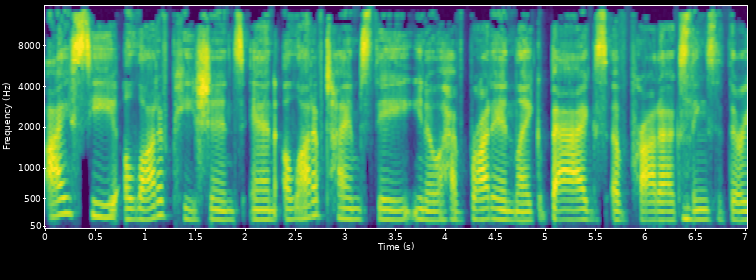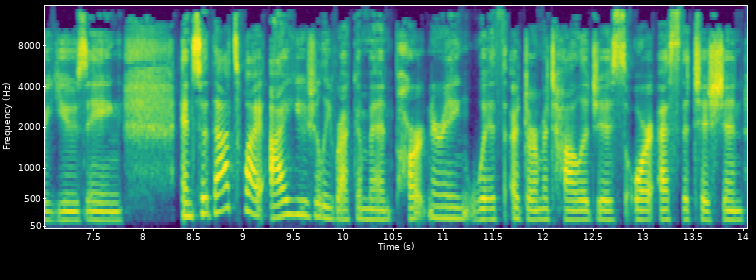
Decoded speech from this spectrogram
I see a lot of patients, and a lot of times they, you know, have brought in like bags of products, mm-hmm. things that they're using. And so that's why I usually recommend partnering with a dermatologist or esthetician,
